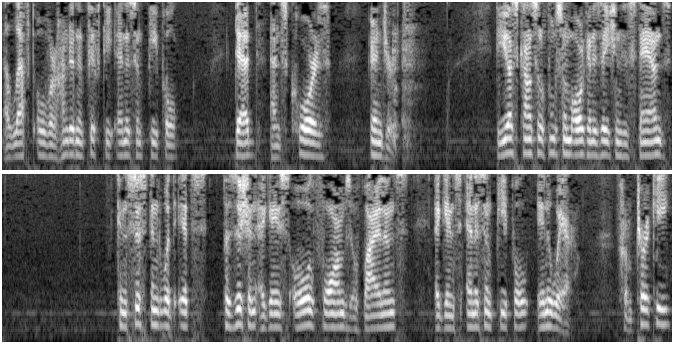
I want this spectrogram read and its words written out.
and left over 150 innocent people dead and scores injured. The U.S. Council of Muslim Organizations stands consistent with its position against all forms of violence against innocent people anywhere, from Turkey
